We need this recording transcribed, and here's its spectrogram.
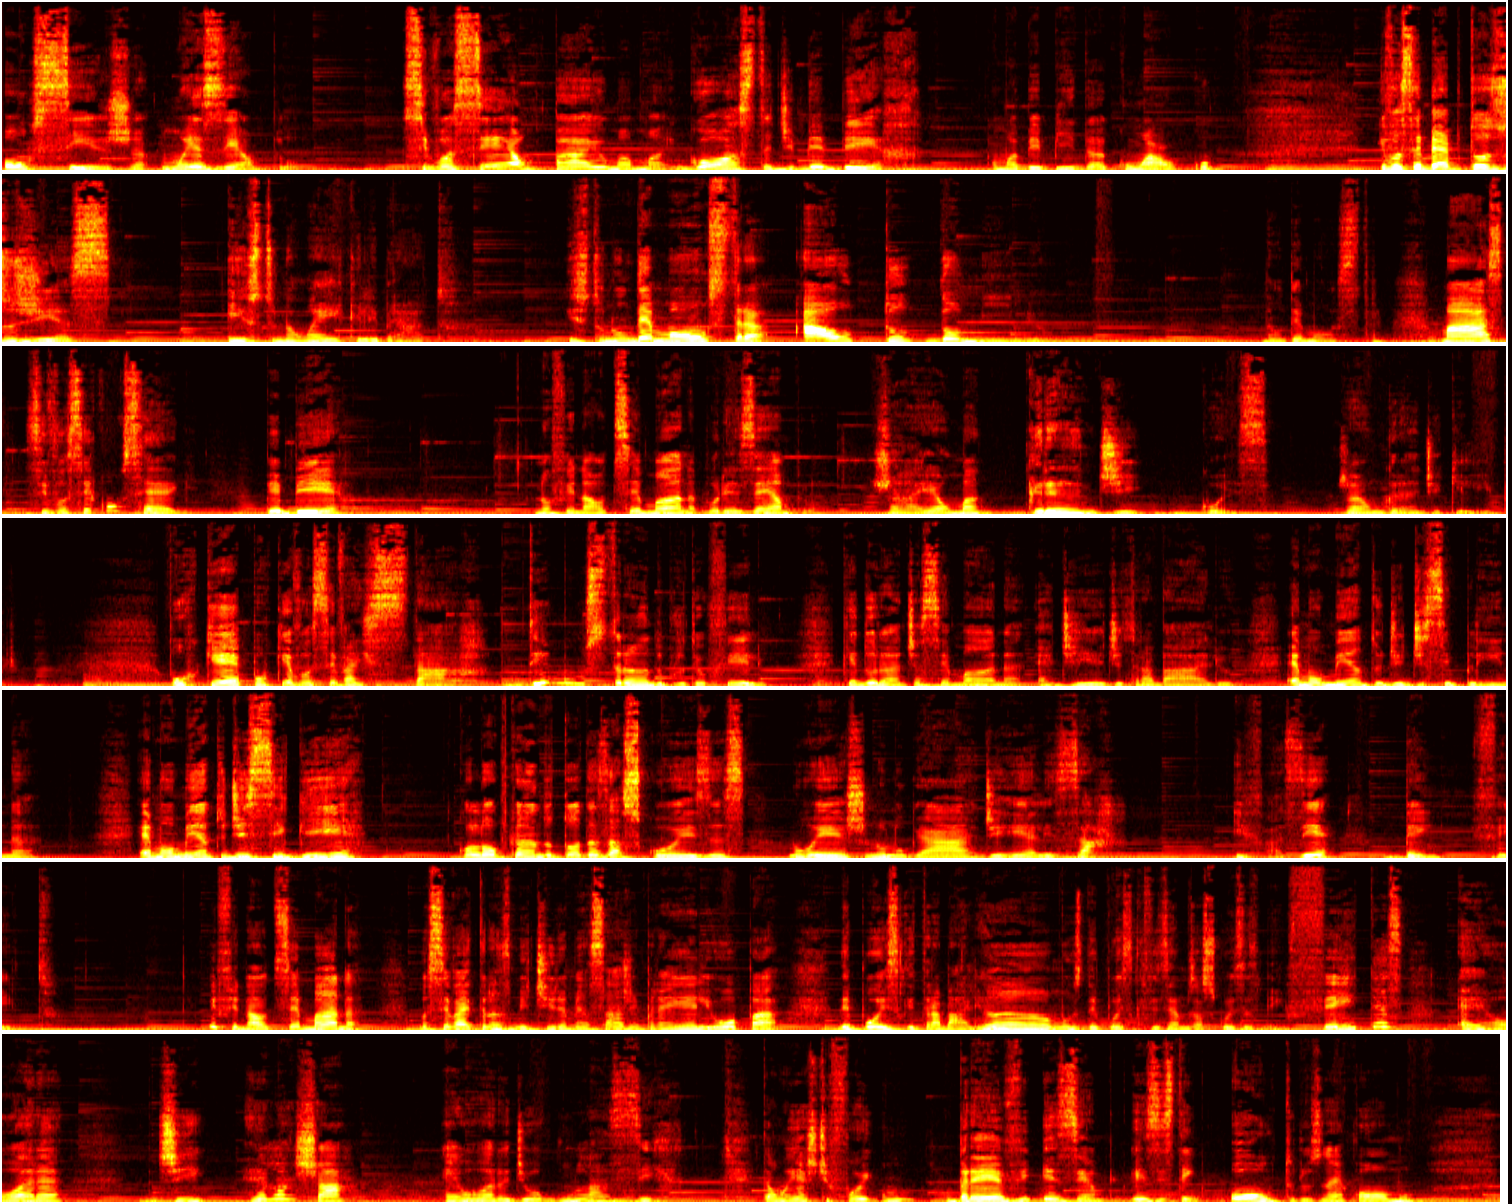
Ou seja, um exemplo: se você é um pai ou uma mãe, gosta de beber uma bebida com álcool e você bebe todos os dias, isto não é equilibrado. Isto não demonstra autodomínio. Não demonstra. Mas se você consegue beber no final de semana, por exemplo, já é uma grande coisa, já é um grande equilíbrio. Por quê? Porque você vai estar demonstrando para o teu filho que durante a semana é dia de trabalho, é momento de disciplina, é momento de seguir colocando todas as coisas no eixo, no lugar de realizar e fazer bem feito. E final de semana, você vai transmitir a mensagem para ele: opa, depois que trabalhamos, depois que fizemos as coisas bem feitas, é hora de relaxar, é hora de algum lazer. Então, este foi um breve exemplo. Existem outros, né? Como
